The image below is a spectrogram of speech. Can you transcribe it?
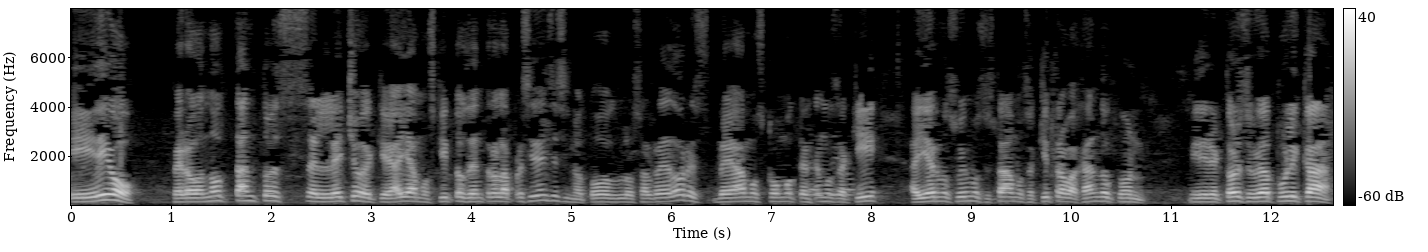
Y digo, pero no tanto es el hecho de que haya mosquitos dentro de la presidencia, sino todos los alrededores. Veamos cómo tenemos aquí. Ayer nos fuimos, estábamos aquí trabajando con mi director de seguridad pública.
